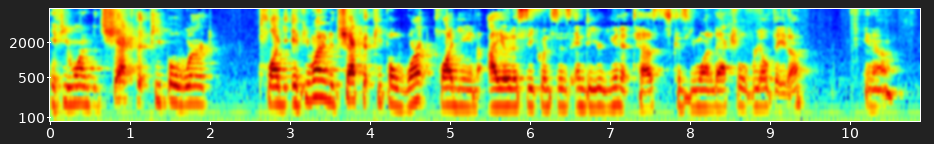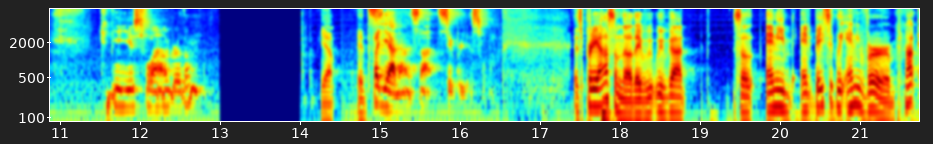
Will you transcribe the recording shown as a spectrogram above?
if you wanted to check that people weren't plug if you wanted to check that people weren't plugging iota sequences into your unit tests because you wanted actual real data you know could be a useful algorithm. Yep. It's but yeah no it's not super useful. It's pretty awesome though. They we've got so any basically any verb not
